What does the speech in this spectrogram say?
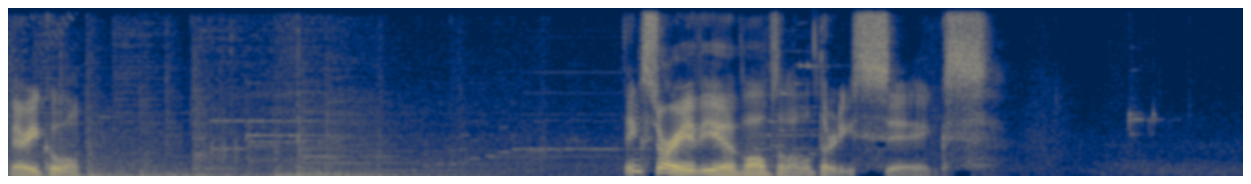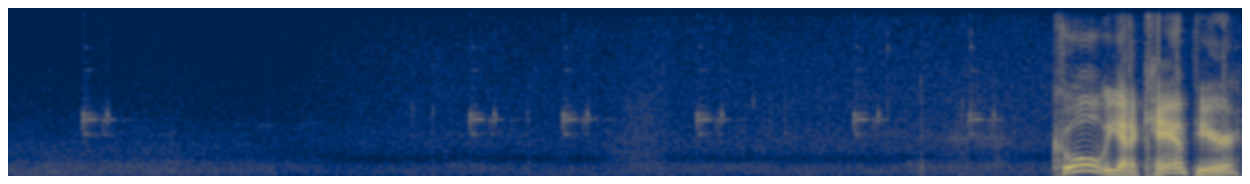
Very cool. I think Staravia evolves to level 36. Cool, we got a camp here.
